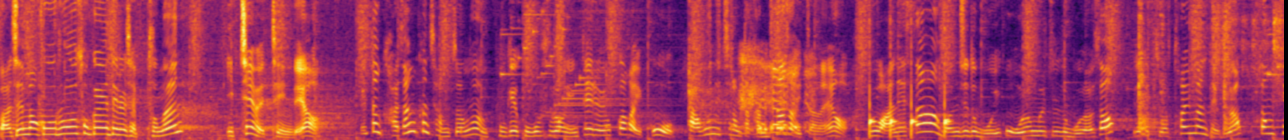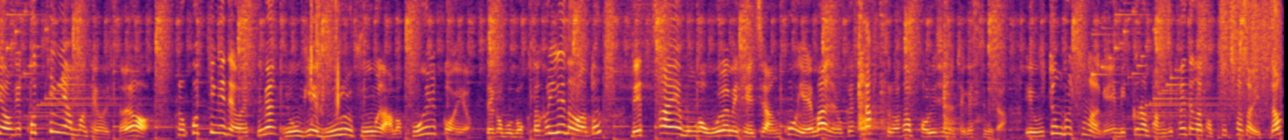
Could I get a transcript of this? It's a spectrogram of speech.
마지막으로 소개해드릴 제품은 입체 매트인데요. 일단 가장 큰 장점은 보기에 고급스러운 인테리어 효과가 있고 바구니처럼 다 감싸져 있잖아요. 이 안에 싹 먼지도 모이고 오염물질도 모여서 이렇게 들어 털면 되고요. 성티역에 코팅이 한번 되어 있어요. 그럼 코팅이 되어 있으면 여기에 물을 부으면 아마 보일 거예요. 내가 뭘 먹다 흘리더라도 내 차에 뭔가 오염이 되지 않고 얘만 이렇게 싹 들어서 버리시면 되겠습니다. 이 울퉁불퉁하게 미끄럼 방지 패드가 덧붙여져 있죠?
